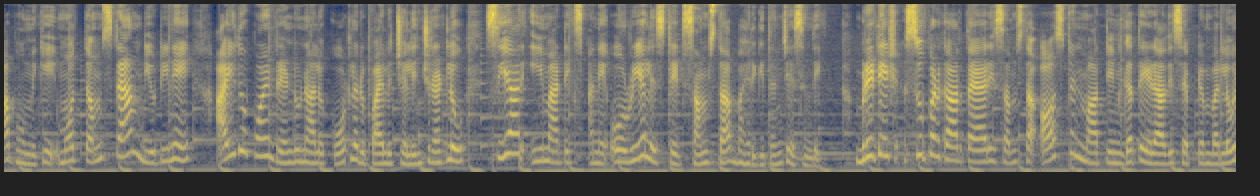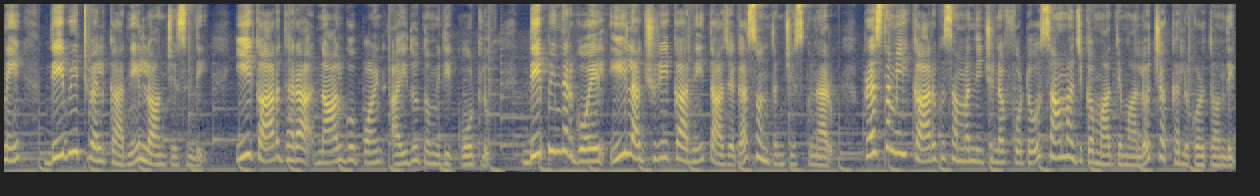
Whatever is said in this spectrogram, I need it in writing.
ఆ భూమికి మొత్తం స్టాంప్ డ్యూటీనే ఐదు పాయింట్ రెండు నాలుగు కోట్ల రూపాయలు చెల్లించినట్లు సిఆర్ ఈమాటిక్స్ అనే ఓ రియల్ ఎస్టేట్ సంస్థ బహిర్గతం చేసింది. బ్రిటిష్ సూపర్ కార్ తయారీ సంస్థ ఆస్టన్ మార్టిన్ గతేడాది సెప్టెంబర్లోనే డీబీ ట్వెల్వ్ కార్ని లాంచ్ చేసింది. ఈ కారు ధర నాలుగు పాయింట్ ఐదు తొమ్మిది కోట్లు. దీపిందర్ గోయల్ ఈ లగ్జరీ కార్ని తాజాగా సొంతం చేసుకున్నారు. ప్రస్తుతం ఈ కారుకు సంబంధించిన ఫోటో సామాజిక మాధ్యమాల్లో చక్కర్లు కొడుతోంది.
